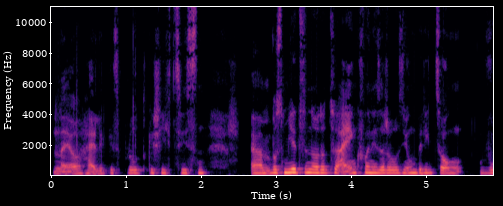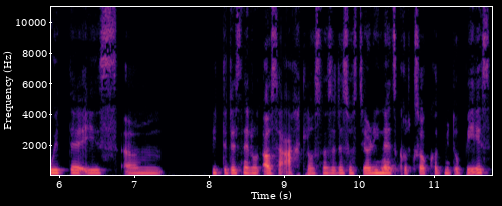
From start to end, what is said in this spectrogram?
Naja, heiliges Blut, Geschichtswissen. Ähm, was mir jetzt noch dazu eingefallen ist oder was ich unbedingt sagen wollte, ist, ähm, bitte das nicht außer Acht lassen. Also das, was die Alina jetzt gerade gesagt hat mit OBs,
